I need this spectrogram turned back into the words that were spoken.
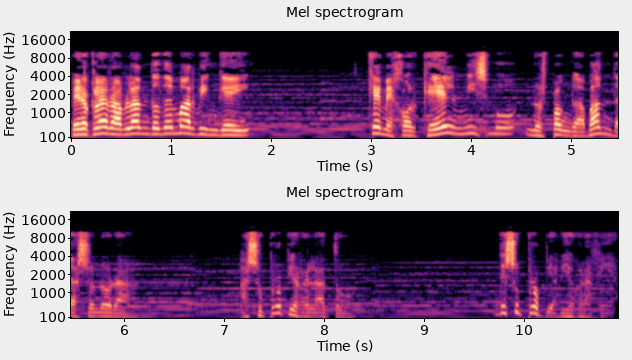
Pero claro, hablando de Marvin Gaye, qué mejor que él mismo nos ponga banda sonora a su propio relato de su propia biografía.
